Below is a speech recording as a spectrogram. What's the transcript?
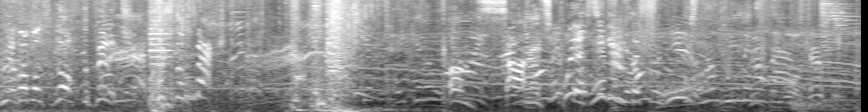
We have almost lost the village! Push them back! Come, Sonnet! There's no women around.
